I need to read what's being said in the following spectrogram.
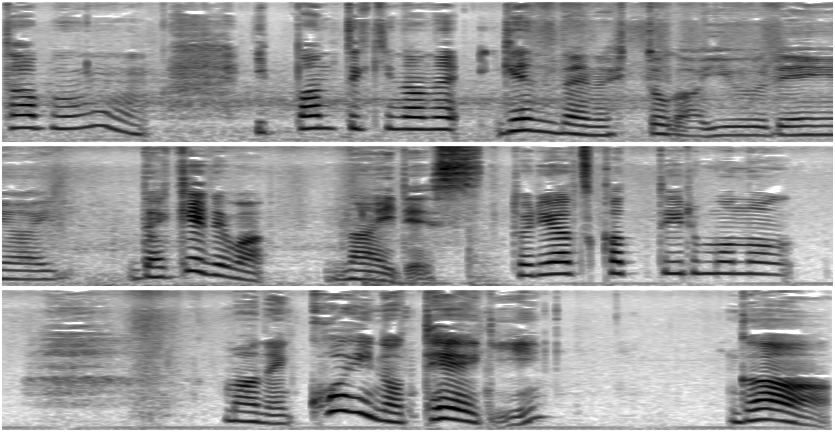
多分一般的なね現代の人が言う恋愛だけではないです。取り扱っているもの、まあね、恋の定義が、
